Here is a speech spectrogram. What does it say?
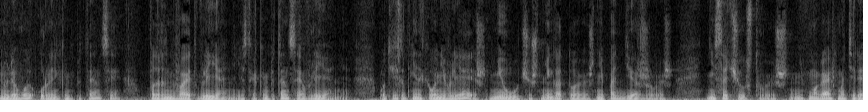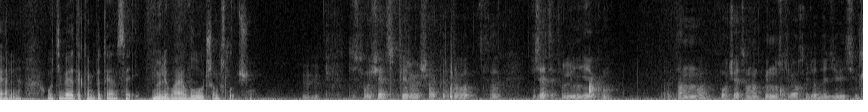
Нулевой уровень компетенции подразумевает влияние. Есть такая компетенция влияния. Вот если ты ни на кого не влияешь, не учишь, не готовишь, не поддерживаешь, не сочувствуешь, не помогаешь материально, у тебя эта компетенция нулевая в лучшем случае. То есть получается первый шаг это вот э, взять эту линейку, там, получается, она от минус 3 идет до 9. Да?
